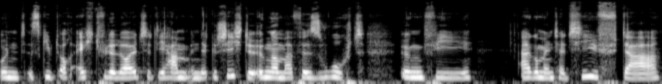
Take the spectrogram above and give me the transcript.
Und es gibt auch echt viele Leute, die haben in der Geschichte irgendwann mal versucht, irgendwie argumentativ da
